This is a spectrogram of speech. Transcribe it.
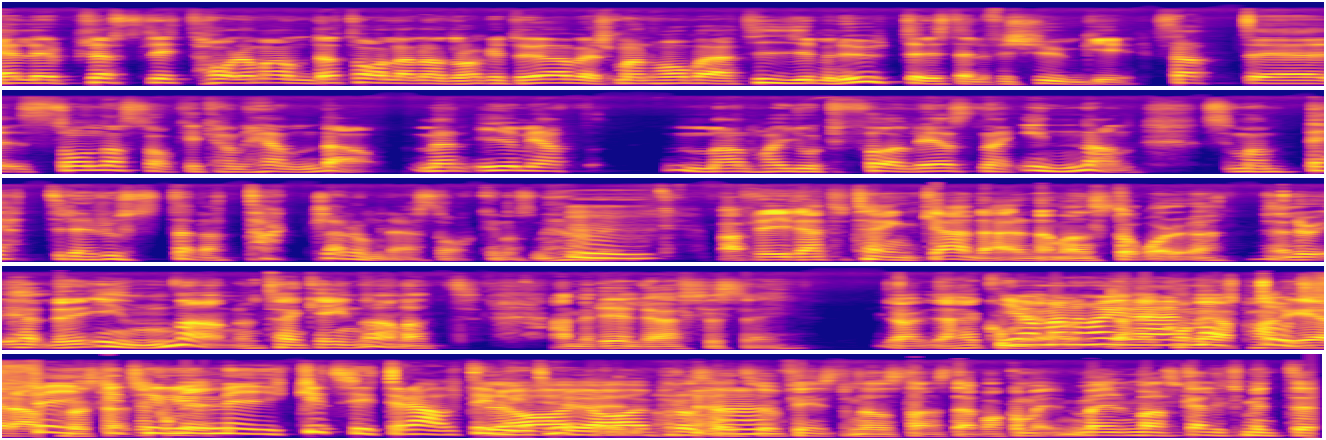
eller plötsligt har de andra talarna dragit över så man har bara 10 minuter istället för 20. Så att eh, sådana saker kan hända. Men i och med att man har gjort förberedelserna innan så är man bättre rustad att tackla de där sakerna som händer. Mm. Är det lätt att tänka där när man står, eller, eller innan, tänka innan att ja, men det löser sig. Ja, det här kommer Ja, man har jag, ju det här jag mottot fake it till you make it sitter alltid i mitt Ja, huvud. ja, på något sätt Ja. så finns det någonstans där bakom. Men man ska liksom inte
